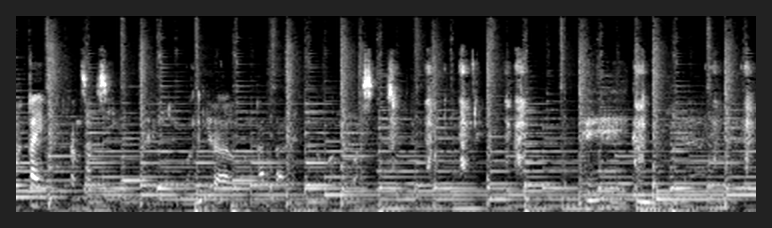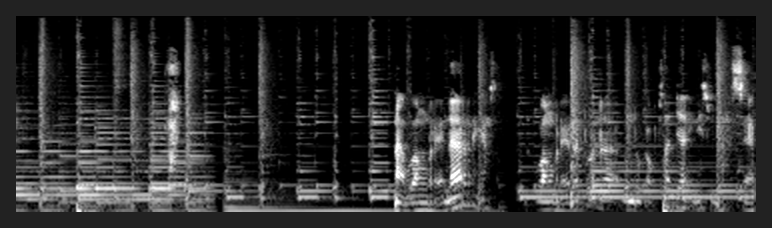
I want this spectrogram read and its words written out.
pakai untuk transaksi. Dari uang giral uang kata dan juga uang pas oke kemudian nah uang beredar yang uang beredar itu ada bentuk apa saja? Ini sudah saya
